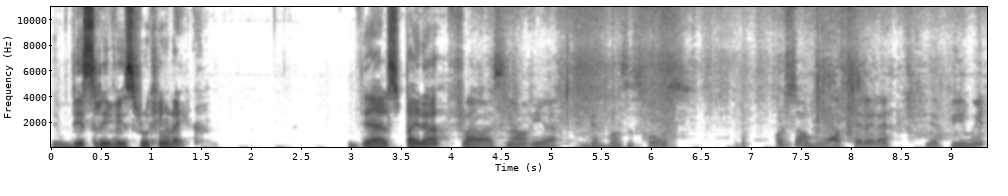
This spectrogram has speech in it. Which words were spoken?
this leaf is looking like? They are spider flowers. Now here the process goes. Also we have terere, the peaweed.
